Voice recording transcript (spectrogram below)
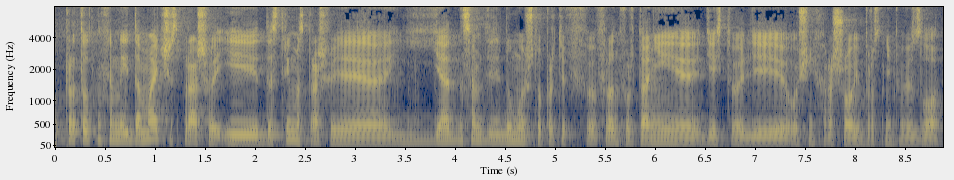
про Тоттенхэм и до матча спрашивали, и до стрима спрашивали. Я на самом деле думаю, что против Франкфурта они действовали очень хорошо, им просто не повезло.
